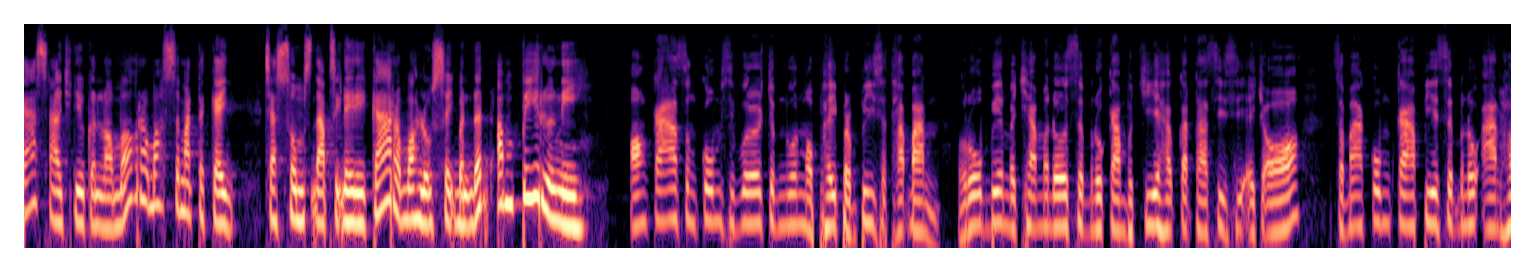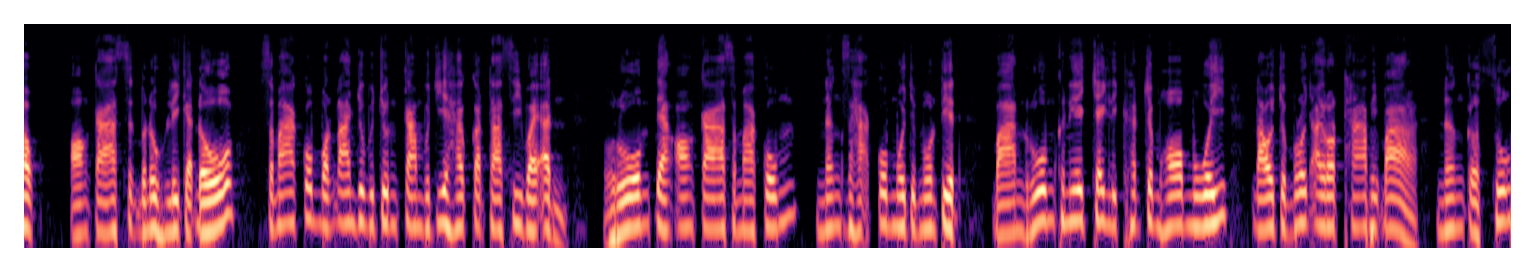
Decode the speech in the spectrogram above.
ការណ៍ស្រាវជ្រាវកន្លងមករបស់សមត្ថកិច្ចចាសសូមស្ដាប់សេចក្តីរាយការណ៍របស់លោកសេកបណ្ឌិតអំពីរឿងនេះអង្គការសង្គមស៊ីវិលចំនួន27ស្ថាប័នរួមមានមជ្ឈមណ្ឌលសិទ្ធិមនុស្សកម្ពុជាហៅកាត់ថា CCHR សមាគមការពារសិទ្ធិមនុស្សអាត6អង្គការសិទ្ធិមនុស្សលីកាដូសមាគមបណ្ដាញយុវជនកម្ពុជាហៅកាត់ថា CYN រួមទាំងអង្គការសមាគមនិងសហគមន៍មួយចំនួនទៀតបានរួមគ្នាចេញលិខិតចំហមួយដោយជំរុញឲ្យរដ្ឋាភិបាល និងក្រសួង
